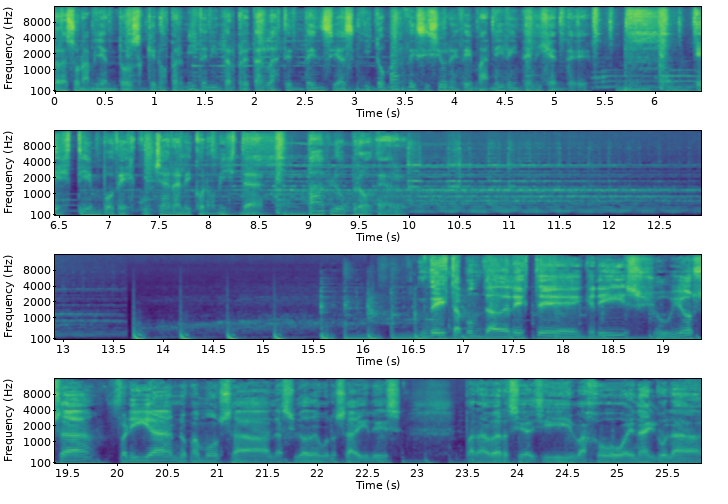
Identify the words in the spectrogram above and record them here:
Razonamientos que nos permiten interpretar las tendencias y tomar decisiones de manera inteligente. Es tiempo de escuchar al economista Pablo Broder. De esta punta del este, gris, lluviosa, fría, nos vamos a la ciudad de Buenos Aires para ver si allí bajó en algo la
